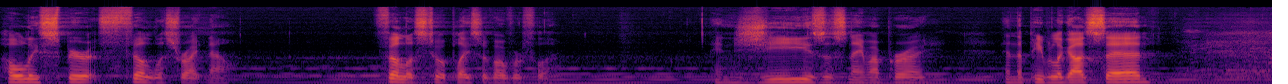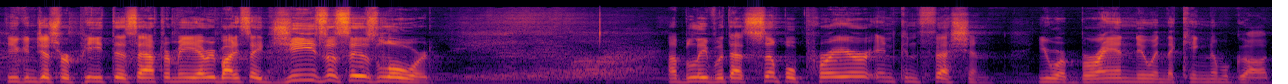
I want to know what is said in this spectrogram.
Holy Spirit, fill us right now. Fill us to a place of overflow. In Jesus' name I pray. And the people of God said, if you can just repeat this after me, everybody say, Jesus is Lord. I believe with that simple prayer and confession, you are brand new in the kingdom of God.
